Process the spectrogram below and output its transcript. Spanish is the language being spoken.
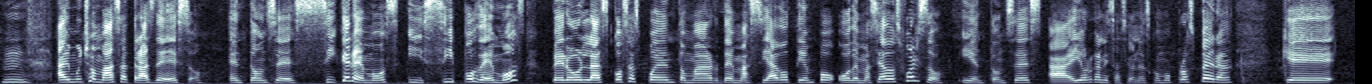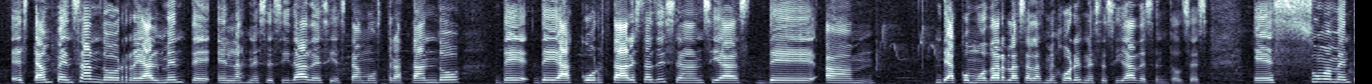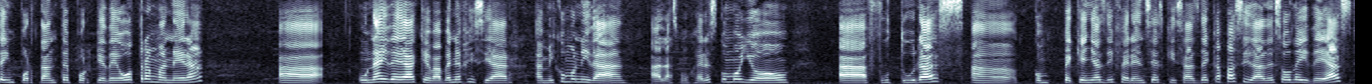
mm, hay mucho más atrás de eso. Entonces, sí queremos y sí podemos, pero las cosas pueden tomar demasiado tiempo o demasiado esfuerzo. Y entonces hay organizaciones como Prospera que están pensando realmente en las necesidades y estamos tratando de, acortar estas distancias, de, acomodarlas a las mejores necesidades. Entonces, es sumamente importante porque de otra manera, uh, una idea que va a beneficiar a mi comunidad, a las mujeres como yo, a futuras uh, con pequeñas diferencias quizás de capacidades o de ideas,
